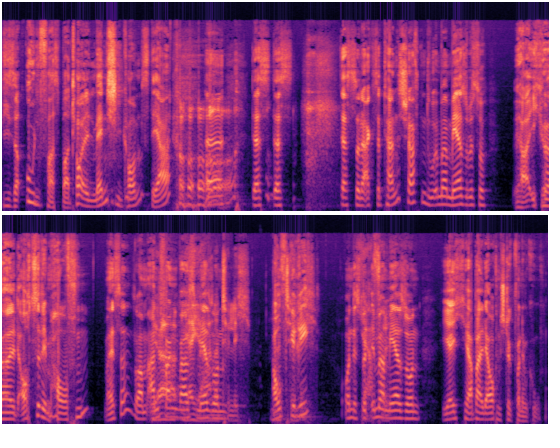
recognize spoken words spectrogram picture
dieser unfassbar tollen Menschen kommst, ja, äh, dass, dass, dass so eine Akzeptanz schafft und du immer mehr so bist so, ja, ich gehöre halt auch zu dem Haufen, weißt du? So am Anfang ja, war es ja, mehr ja, so ein natürlich. aufgeregt natürlich. Und es wird immer mehr so ein, ja, ich habe halt auch ein Stück von dem Kuchen.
